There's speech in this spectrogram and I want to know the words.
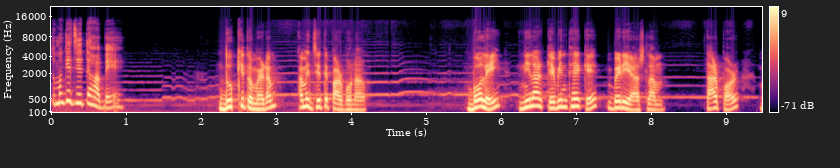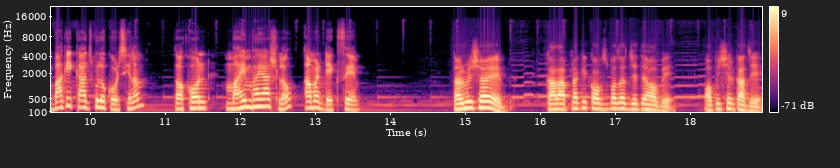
তোমাকে যেতে হবে। দুঃখিত ম্যাডাম আমি যেতে পারব না। বলেই নীলার কেবিন থেকে বেরিয়ে আসলাম। তারপর বাকি কাজগুলো করছিলাম তখন মাহিম ভাই আসলো আমার ডেস্কে। তানভীর সাহেব কাল আপনাকে কক্সবাজার যেতে হবে অফিসের কাজে।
